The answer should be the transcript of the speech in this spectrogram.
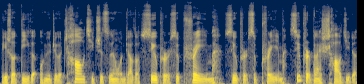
比如说第一个，我们有这个超级至尊，我们叫做 Super Supreme，Super Supreme，Super 本来是超级的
